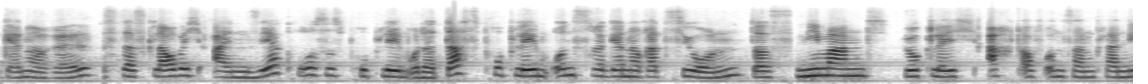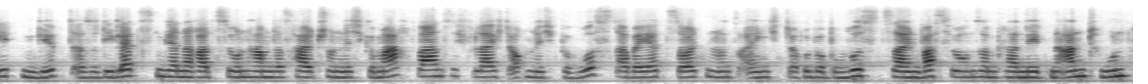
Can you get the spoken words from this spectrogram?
Generell ist das, glaube ich, ein sehr großes Problem oder das Problem unserer Generation, dass niemand wirklich Acht auf unseren Planeten gibt. Also die letzten Generationen haben das halt schon nicht gemacht, waren sich vielleicht auch nicht bewusst, aber jetzt sollten wir uns eigentlich darüber bewusst sein, was wir unserem Planeten antun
